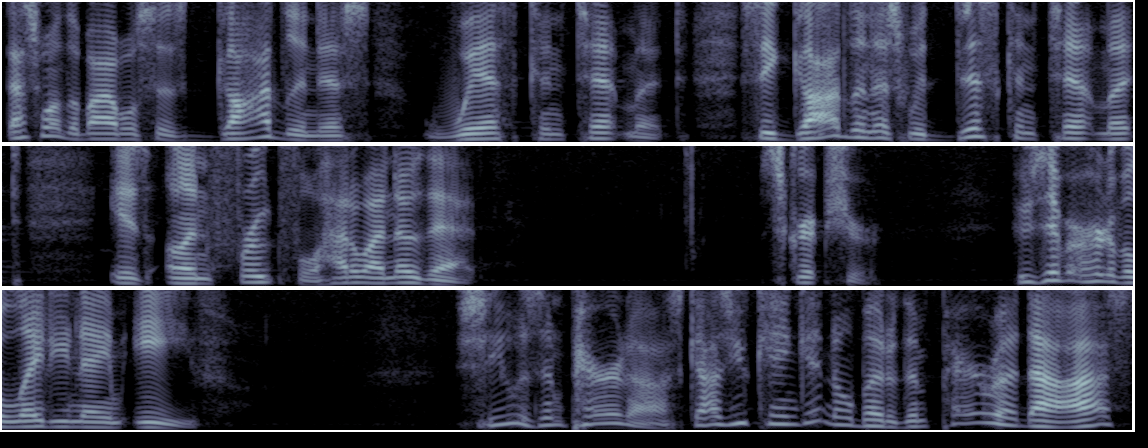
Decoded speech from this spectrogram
That's why the Bible says godliness with contentment. See, godliness with discontentment is unfruitful. How do I know that? Scripture. Who's ever heard of a lady named Eve? She was in paradise. Guys, you can't get no better than paradise.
